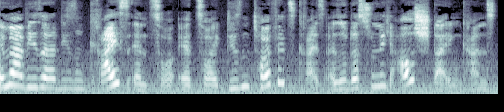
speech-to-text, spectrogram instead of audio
immer wieder diesen Kreis erzeugt, diesen Teufelskreis, also dass du nicht aussteigen kannst.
